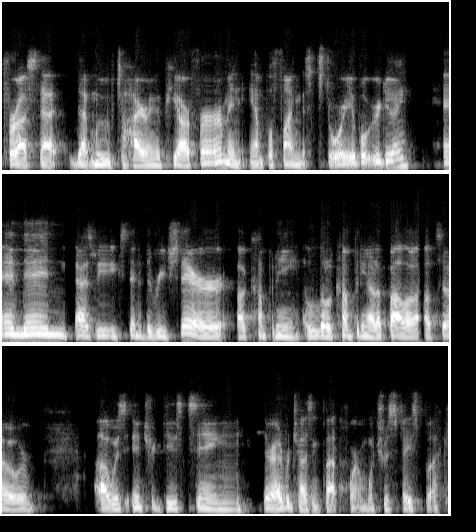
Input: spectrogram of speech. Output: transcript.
for us, that that move to hiring a PR firm and amplifying the story of what we are doing. And then as we extended the reach there, a company, a little company out of Palo Alto, uh, was introducing their advertising platform, which was Facebook.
